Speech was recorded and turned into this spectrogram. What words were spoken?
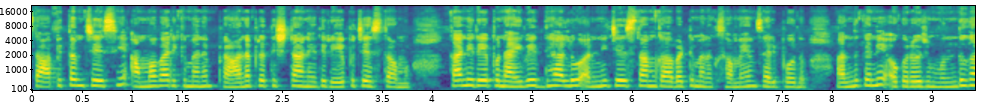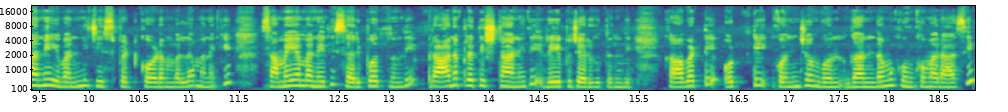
స్థాపితం చేసి అమ్మవారికి మనం ప్రాణప్రతిష్ఠ అనేది రేపు చేస్తాము. కానీ రేపు నైవేద్యాలు అన్నీ చేస్తాం కాబట్టి మనకు సమయం సరిపోదు. అందుకని ఒకరోజు ముందుగానే ఇవన్నీ చేసి పెట్టుకోవడం వల్ల మనకి సమయం అనేది సరిపోతుంది. ప్రాణప్రతిష్ఠ అనేది రేపు జరుగుతుంది. కాబట్టి ఒట్టి కొంచెం గంధము కుంకుమ రాసి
